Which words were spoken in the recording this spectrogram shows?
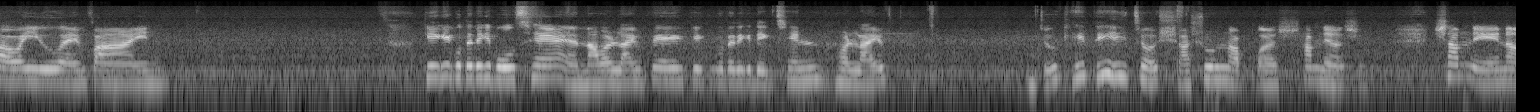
how are you I am fine কে কে কোথা থেকে বলছেন? আমার লাইফে কে কে কোথা থেকে দেখছেন? আমার লাইভ যো খেতে আসুন সামনে আসুন। সামনে, না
